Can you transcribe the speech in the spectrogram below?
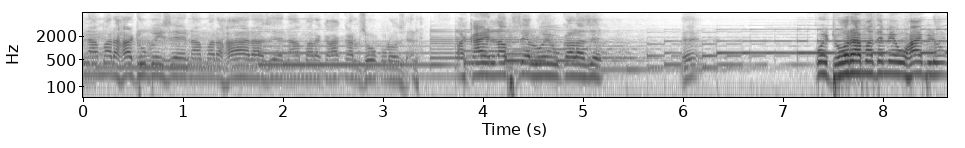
ને અમારા હાઠું ભાઈ છે, ને અમારા હારા છે, ને અમારા મારા કાકાનો છોકરો છે આ કાંઈ લાપસે લોહી ઉકાળા છે. હે? કોઈ ઢોરામાં તમે એવું સાંભળ્યું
